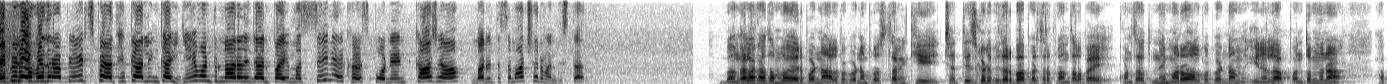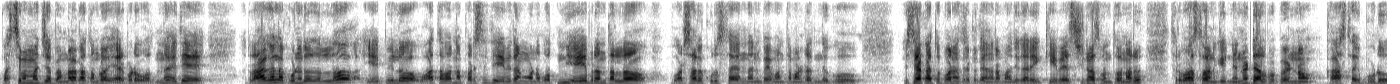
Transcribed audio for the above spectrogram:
ఏపీలో వెదర్ అప్డేట్స్ పై అధికారులు ఇంకా ఏమంటున్నారనే దానిపై మా సీనియర్ కరెస్పాండెంట్ కాజా మరింత సమాచారం అందిస్తారు. బంగాళాఖాతంలో ఏర్పడిన అల్పపీడనం ప్రస్తుతానికి ఛత్తీస్గఢ్ విదర్భ పరిసర ప్రాంతాలపై కొనసాగుతుంది. మరో అల్పపీడనం ఈ నెల పంతొమ్మిదిన పశ్చిమ మధ్య బంగాళాఖాతంలో ఏర్పడబోతుంది. అయితే రాగల కొన్ని రోజుల్లో ఏపీలో వాతావరణ పరిస్థితి ఏ విధంగా ఉండబోతుంది? ఏ ప్రాంతాల్లో వర్షాలు కురుస్తాయని దానిపై మనతో మాట్లాడేందుకు విశాఖ తుఫాను హెచ్చరికల కేంద్రం అధికారి కేవీఎస్ శ్రీనివాస్ మనతో ఉన్నారు. సార్ వాస్తవానికి నిన్నటి అల్పపీడనం కాస్త ఇప్పుడు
